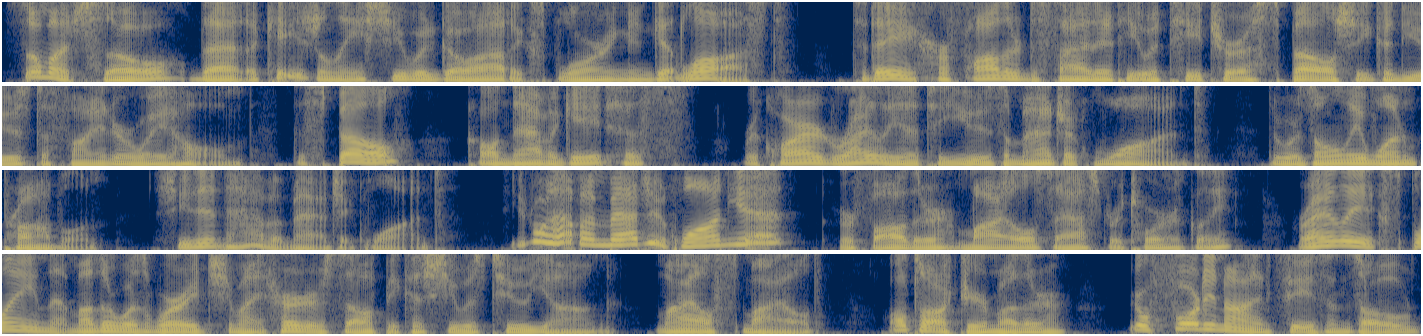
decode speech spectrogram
So much so that occasionally she would go out exploring and get lost. Today, her father decided he would teach her a spell she could use to find her way home. The spell, called Navigatus, required Rylia to use a magic wand. There was only one problem. She didn't have a magic wand. You don't have a magic wand yet? Her father, Miles, asked rhetorically. Riley explained that mother was worried she might hurt herself because she was too young. Miles smiled. I'll talk to your mother. You're 49 seasons old,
